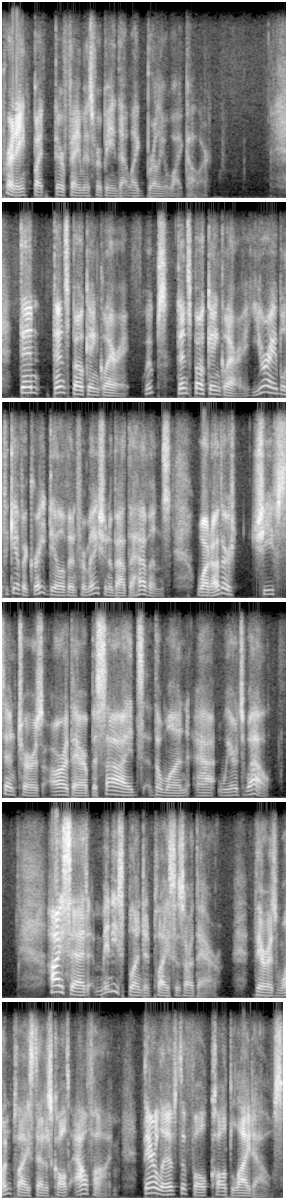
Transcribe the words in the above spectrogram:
pretty, but they're famous for being that like brilliant white color. Then, then spoke Gangleri. Whoops. Then spoke Gangleri. You are able to give a great deal of information about the heavens. What other chief centers are there besides the one at Weird's Well? I said, Many splendid places are there. There is one place that is called Alfheim. There lives the folk called Light Elves.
